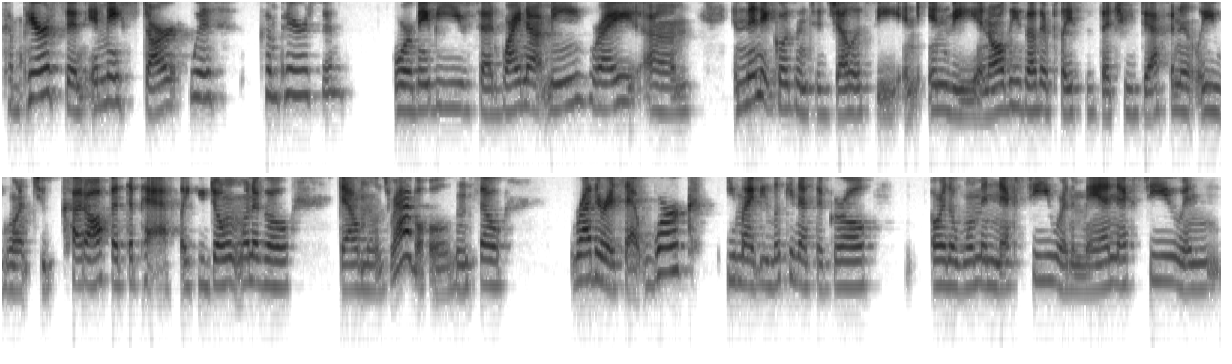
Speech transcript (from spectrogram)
comparison, it may start with comparison, or maybe you've said, why not me? Right. Um, and then it goes into jealousy and envy and all these other places that you definitely want to cut off at the pass. Like you don't want to go down those rabbit holes. And so, whether it's at work, you might be looking at the girl or the woman next to you or the man next to you and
